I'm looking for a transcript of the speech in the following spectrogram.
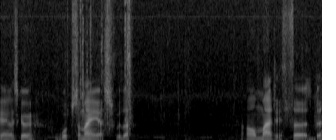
Okay, let's go whoop some ass with a almighty thud.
